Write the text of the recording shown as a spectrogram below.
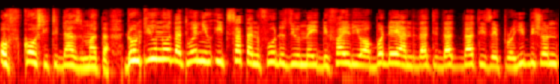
of course it does matter. Don't you know that when you eat certain foods you may defile your body and that, that, that is a prohibition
